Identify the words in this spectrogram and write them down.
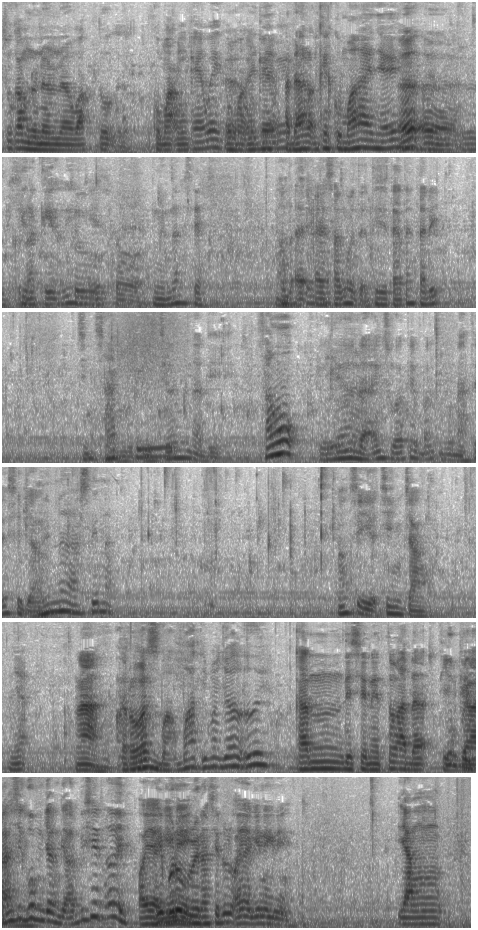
suka menunda-nunda waktu gitu. Kuma engke we, kuma engke we. Padahal kayak kumahanya ya. Heeh. Kira gitu. Ngenas ya. Eh, eh sanggup teh si teteh tadi. Sapi. Tadi. Sangu. Iya, da aing suka teh banget punah teh si jalan. Ngeuna aslina. Nang si ieu cincang. Ya. Nah, terus babat ieu mah jal euy. kan di sini tuh ada tiga. beli nasi gua menjang dihabisin euy. Oh ya gini. baru beli nasi dulu. Oh ya gini gini. Yang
